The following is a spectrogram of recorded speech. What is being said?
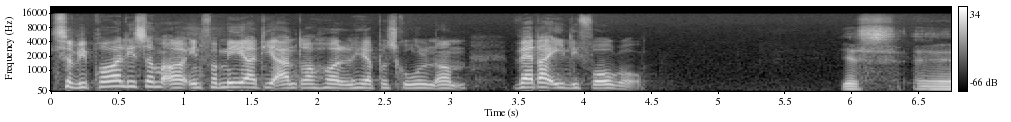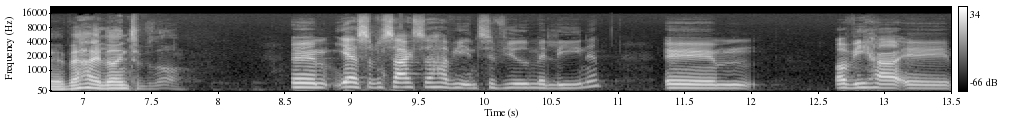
Så vi prøver ligesom at informere de andre hold her på skolen om, hvad der egentlig foregår. Yes. Øh, hvad har I lavet indtil videre? Øhm, ja, som sagt, så har vi interviewet Malene. Øhm, og vi har øh,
